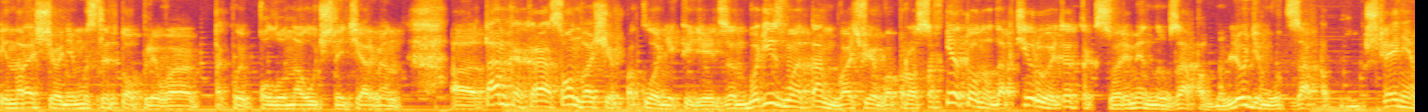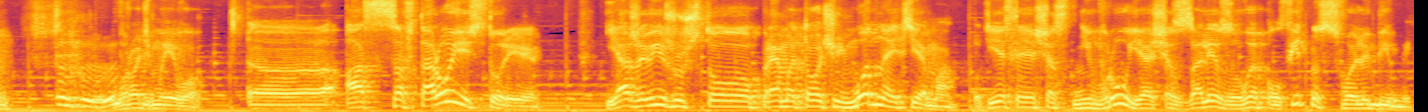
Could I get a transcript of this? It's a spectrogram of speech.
и наращивание мыслетоплива, такой полунаучный термин, а, там как раз он вообще поклонник идеи дзен-буддизма, там вообще вопросов нет, он адаптирует это к современным западным людям, вот западным мышлением, угу. вроде моего. Э, а со второй истории я же вижу, что прям это очень модная тема. Вот если я сейчас не вру, я сейчас залезу в Apple Fitness свой любимый.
